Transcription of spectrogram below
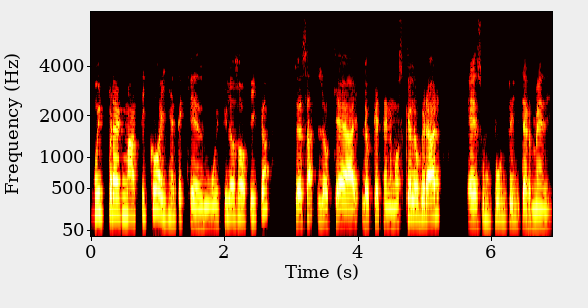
muy pragmático, hay gente que es muy filosófica, entonces lo que, hay, lo que tenemos que lograr es un punto intermedio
